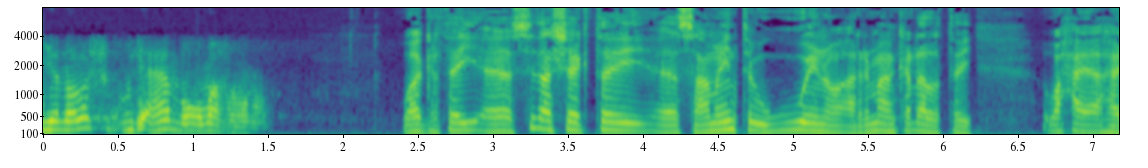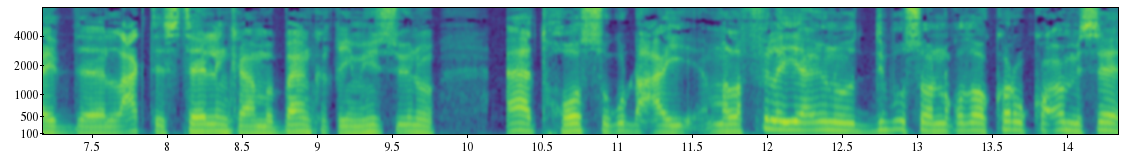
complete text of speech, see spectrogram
iyo nolosha guud ahaanba uma roono. Waa gartay sidaa sheegtay saameynta ugu weyn oo arrimahan ka dhalatay waxay ahayd lacagta sterlinka ama baanka qiimihiisu inuu aad hoos ugu dhacay. Ma la filayaa inuu dib u soo noqdo kor u kaco mise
